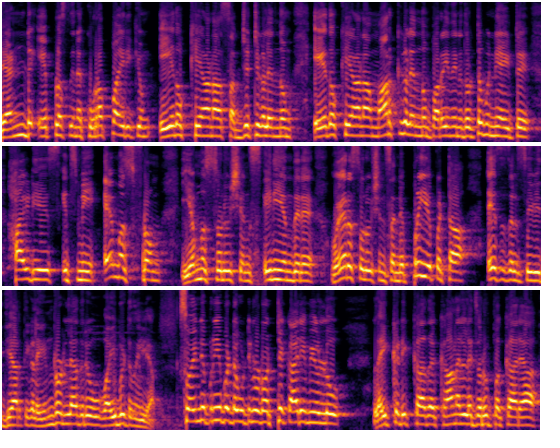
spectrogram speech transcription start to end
രണ്ട് എ പ്ലസ് നിനക്ക് ഉറപ്പായിരിക്കും. ഏതൊക്കെയാണ് ആ സബ്ജക്റ്റുകൾ എന്നും ഏതൊക്കെയാണ് ആ മാർക്കുകൾ എന്നും പറയുന്നതിന് തൊട്ട് മുന്നേ ആയിട്ട് hi dears it's me M S from M S solutions ഇനി എന്തിന്? വേറെ സൊല്യൂഷൻസ് എന്റെ പ്രിയപ്പെട്ട എസ് എസ് എൽ സി വിദ്യാർത്ഥികളെ. ഇൻട്രോ ഇല്ലാതൊരു വൈബ് സോ എന്റെ പ്രിയപ്പെട്ട കുട്ടികളോട് ഒറ്റ കാര്യമേ ഉള്ളൂ. ലൈക്ക് അടിക്കാതെ കാണല്ല ചെറുപ്പക്കാരാ.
